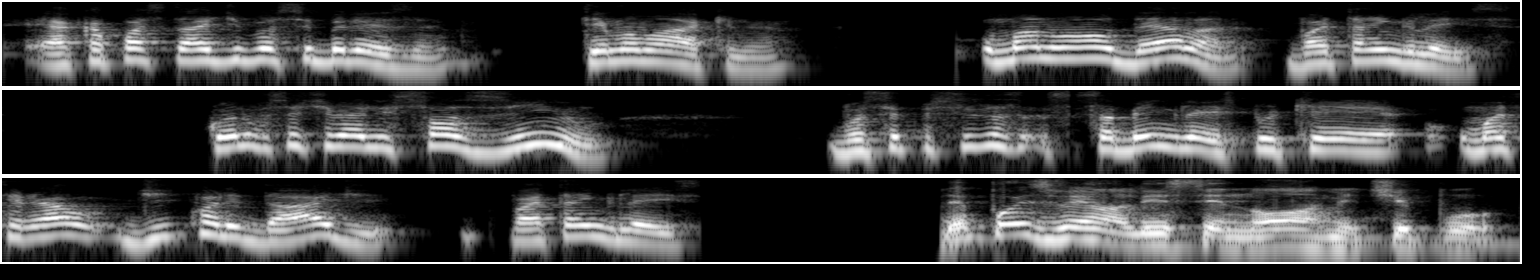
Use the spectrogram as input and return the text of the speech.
É a capacidade de você, beleza, ter uma máquina. O manual dela vai estar em inglês. Quando você estiver ali sozinho, você precisa saber inglês, porque o material de qualidade vai estar em inglês. Depois vem uma lista enorme, tipo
